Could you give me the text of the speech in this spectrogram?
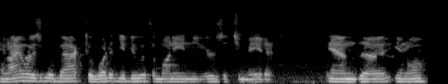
and I always go back to what did you do with the money in the years that you made it, and uh, you know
